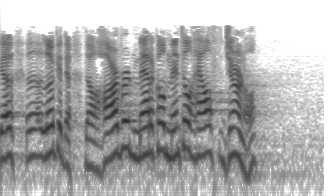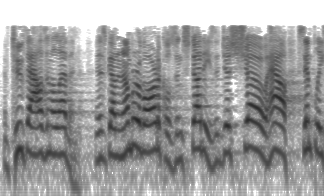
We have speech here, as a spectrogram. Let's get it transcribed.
Go uh, look at the, the Harvard Medical Mental Health Journal of 2011. And it's got a number of articles and studies that just show how simply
